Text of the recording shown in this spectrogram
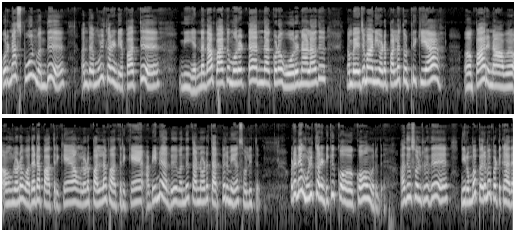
ஒரு நாள் ஸ்பூன் வந்து அந்த முள்கரண்டியை பார்த்து நீ என்ன தான் பார்க்க முரட்டாக இருந்தால் கூட ஒரு நாளாவது நம்ம எஜமானியோட பல்ல தொட்டிருக்கியா? பாரு நான் அவ அவங்களோட உதட பார்த்துருக்கேன் அவங்களோட பல்ல பார்த்துருக்கேன் அப்படின்னு அது வந்து தன்னோட தற்பெருமையாக சொல்லித்து. உடனே முள்கரண்டிக்கு கோ கோவம் வருது. அது சொல்கிறது நீ ரொம்ப பெருமைப்பட்டுக்காத.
